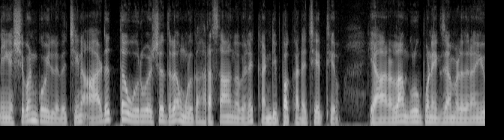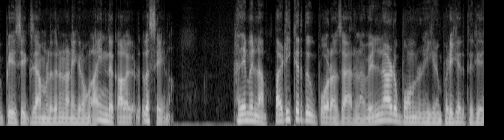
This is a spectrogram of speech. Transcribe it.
நீங்கள் சிவன் கோயிலில் வச்சிங்கன்னா அடுத்த ஒரு வருஷத்தில் உங்களுக்கு அரசாங்க வேலை கண்டிப்பாக கிடைச்சே தீரும். யாரெல்லாம் குரூப் ஒன் எக்ஸாம் எழுதுகிறேன் யூபிஎஸ்சி எக்ஸாம் எழுதுறேன்னு நினைக்கிறவங்களாம் இந்த காலகட்டத்தில் செய்யலாம். அதேமாதிரி நான் படிக்கிறதுக்கு போகிறேன் சார். நான் வெளிநாடு போகணும்னு நினைக்கிறேன் படிக்கிறதுக்கு.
